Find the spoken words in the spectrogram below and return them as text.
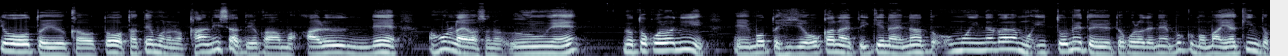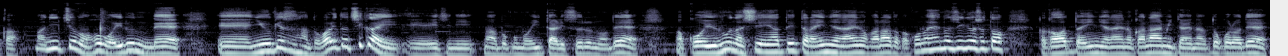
表という顔と建物の管理者という顔もあるんで本来はその運営のところに、えー、もっと比重を置かないといけないなと思いながらも1棟目というところでね僕もまあ夜勤とか、まあ、日中もほぼいるんで、えー、入居者さんと割と近い位置に、まあ、僕もいたりするので、まあ、こういうふうな支援やっていったらいいんじゃないのかなとかこの辺の事業所と関わったらいいんじゃないのかなみたいなところで、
